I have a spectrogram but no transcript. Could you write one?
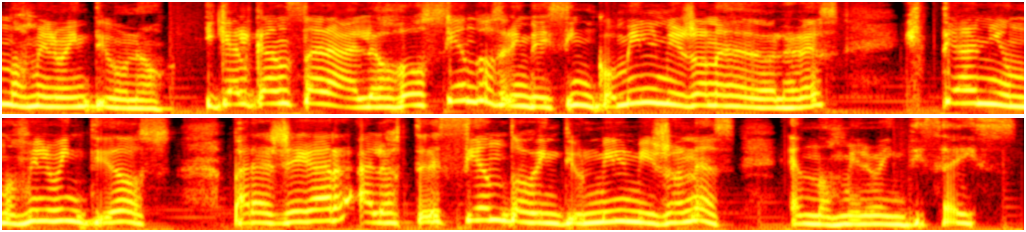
en 2021 y que alcanzará los 235 mil millones de dólares este año en 2022 para llegar a los 321 mil millones en 2026.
